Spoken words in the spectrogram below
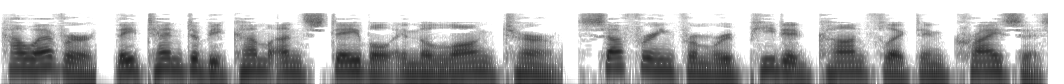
However, they tend to become unstable in the long term, suffering from repeated conflict and crisis,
